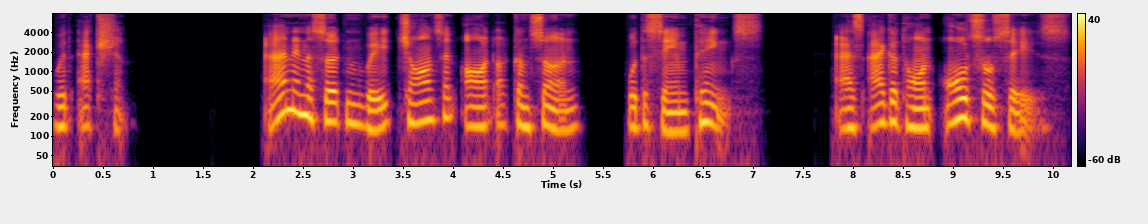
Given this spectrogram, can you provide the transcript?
with action. And in a certain way, chance and art are concerned with the same things. As Agathon also says,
